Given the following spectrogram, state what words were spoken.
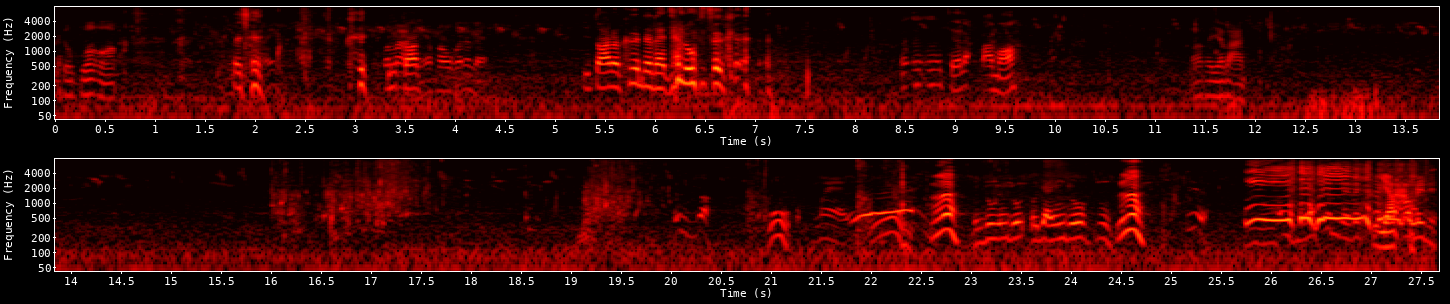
ไม่ต้องกลัวออกไม่ใช่คนอีละตอนแหเผากันนั่นแหละอีตอนเราขึ้นนั่นแหละจะรู้สึกเออเออเออเจอละปลาหมอมาพยาบาลแม่เอ้ยเออยังอยู่ยังอยู่ตัวใหญ่ยังอยู่เรือ เหยียบเอาเลยดิ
